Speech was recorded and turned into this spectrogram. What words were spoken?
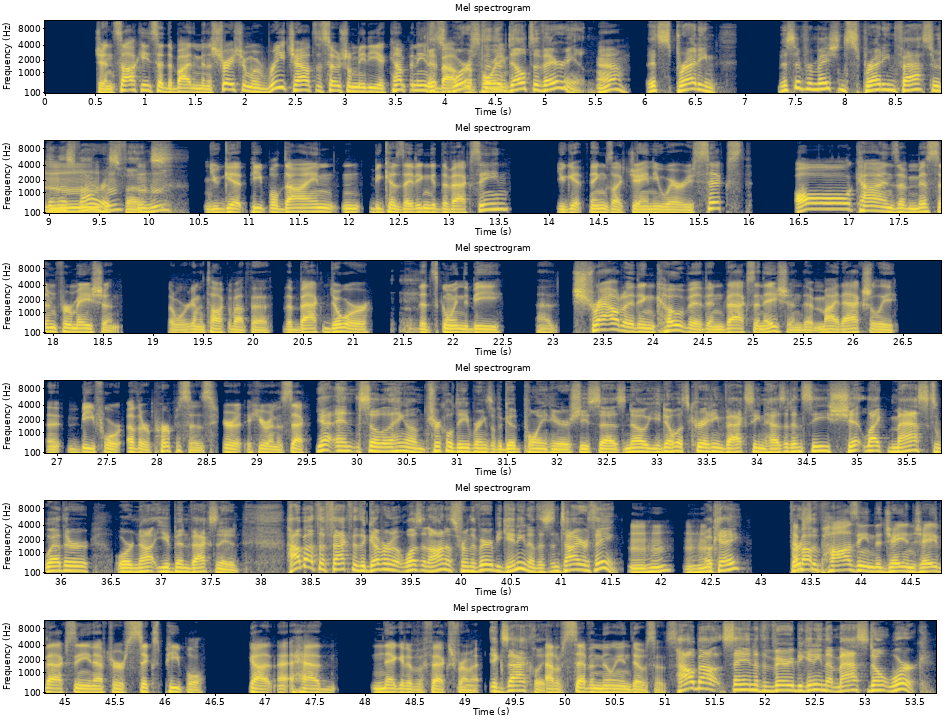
Jen Psaki said the Biden administration would reach out to social media companies about reporting. It's about worse reporting. than the Delta variant. yeah, It's spreading. Misinformation spreading faster than this Mhm, virus, folks. mhm. You get people dying because they didn't get the vaccine. You get things like January 6th, all kinds of misinformation. So we're going to talk about the, the back door that's going to be uh, shrouded in COVID and vaccination that might actually uh, be for other purposes here, here in a sec. Yeah, and so hang on. Trickle D brings up a good point here. She says, "No, you know what's creating vaccine hesitancy? Shit like masks, whether or not you've been vaccinated. How about the fact that the government wasn't honest from the very beginning of this entire thing? Mm-hmm, mm-hmm. Okay, How about of pausing the J and J vaccine after six people got uh, had negative effects from it exactly. out of seven million doses? How about saying at the very beginning that masks don't work,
